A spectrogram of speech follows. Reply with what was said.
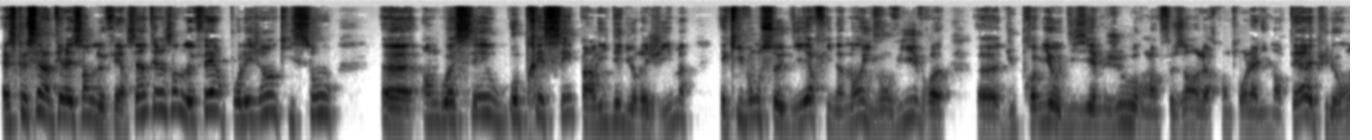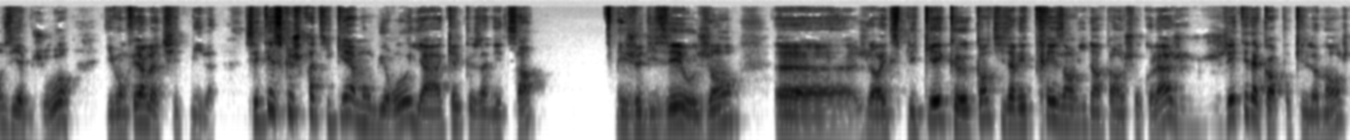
Est-ce que c'est intéressant de le faire? C'est intéressant de le faire pour les gens qui sont euh, angoissés ou oppressés par l'idée du régime et qui vont se dire finalement ils vont vivre euh, du premier au dixième jour en faisant leur contrôle alimentaire et puis le onzième jour ils vont faire le cheat meal. C'était ce que je pratiquais à mon bureau il y a quelques années de ça. Et je disais aux gens, euh, je leur expliquais que quand ils avaient très envie d'un pain au chocolat, j'étais d'accord pour qu'ils le mangent,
